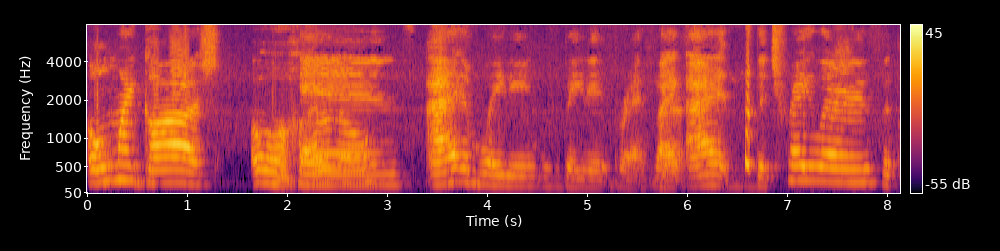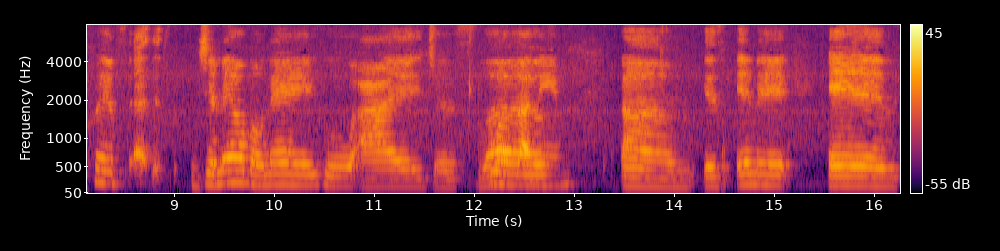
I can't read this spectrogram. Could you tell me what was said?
Oh my gosh. Oh, I don't know. and I am waiting with bated breath. Like Yes. I, the trailers, the clips. uh, Janelle Monáe, who I just love, Love that name. um, is in it, and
